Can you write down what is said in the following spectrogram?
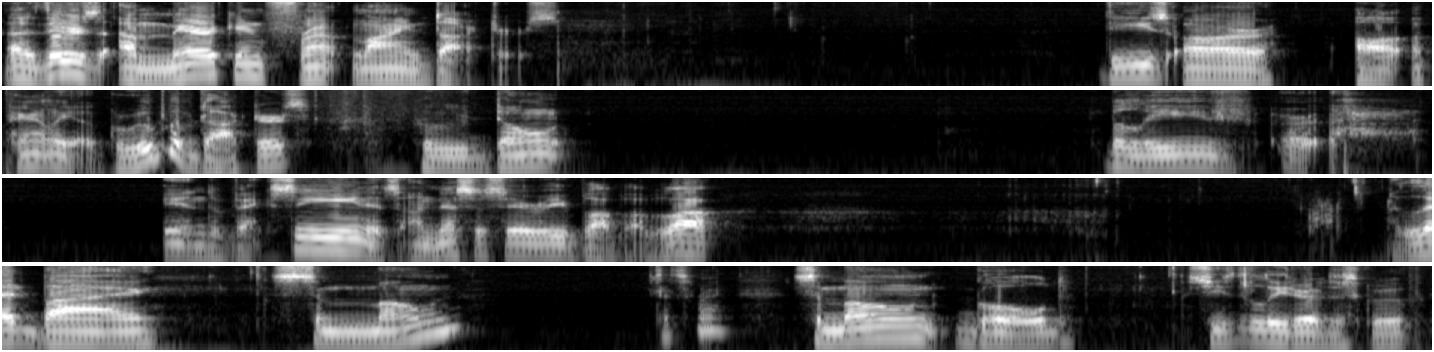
uh, there's American Frontline Doctors. These are all, apparently a group of doctors who don't believe or in the vaccine. It's unnecessary. Blah blah blah. Led by Simone. That's right. Simone Gold she's the leader of this group.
